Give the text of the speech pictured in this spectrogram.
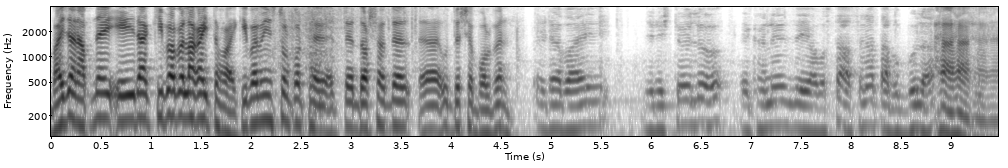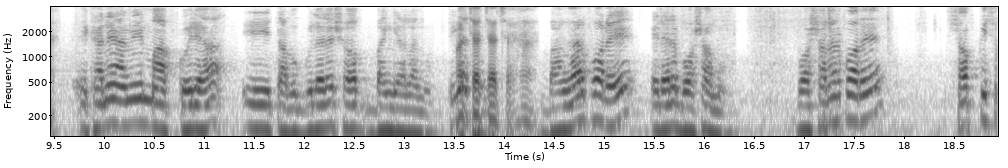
ভাইজান আপনি এইটা কীভাবে লাগাইতে হয়? কীভাবে ইনস্টল করতে হয়? দর্শকদের উদ্দেশ্যে বলবেন। এটা ভাই জিনিসটা হইল এখানে যে অবস্থা আছে না তাবুকগুলা হ্যাঁ হ্যাঁ হ্যাঁ হ্যাঁ। এখানে আমি মাপ কইরা এই তাবুকগুলারে সব ভাঙ্গা লামু ঠিক আচ্ছা আছে? আচ্ছা আচ্ছা হ্যাঁ। ভাঙার পরে এটারে বসামু। বসানোর পরে সব কিছু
